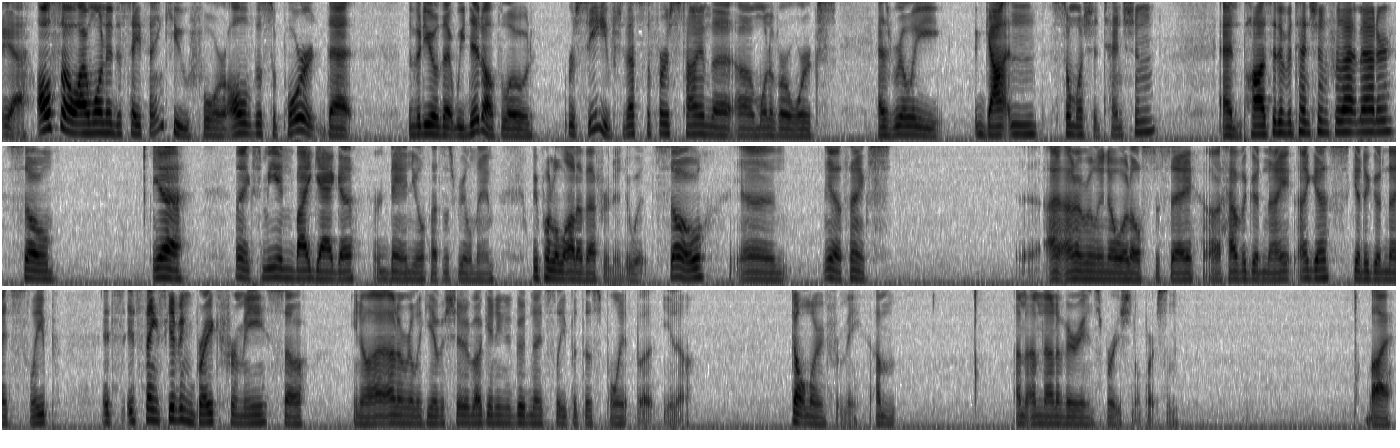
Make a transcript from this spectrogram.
yeah. Also, I wanted to say thank you for all of the support that the video that we did upload received. That's the first time that uh, one of our works has really gotten so much attention and positive attention for that matter. So, yeah, thanks. Me and By Gaga or Daniel, that's his real name. We put a lot of effort into it. So, uh, yeah, thanks. I, I don't really know what else to say. Uh, have a good night, I guess. Get a good night's sleep. It's it's Thanksgiving break for me, so you know, I, I don't really give a shit about getting a good night's sleep at this point, but, you know, don't learn from me. I'm, I'm, I'm not a very inspirational person. Bye.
